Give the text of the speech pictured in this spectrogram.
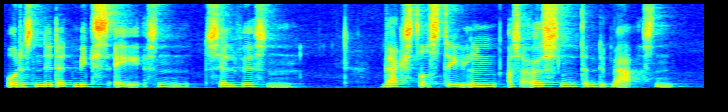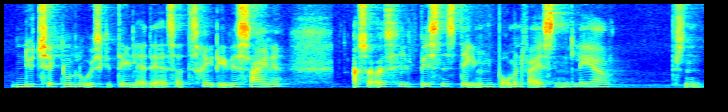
hvor det er sådan lidt et mix af sådan selve sådan værkstedsdelen, og så også sådan den lidt mere sådan nyteknologiske del af det, altså 3D-designe. Og så også hele businessdelen, hvor man faktisk sådan lærer, sådan,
